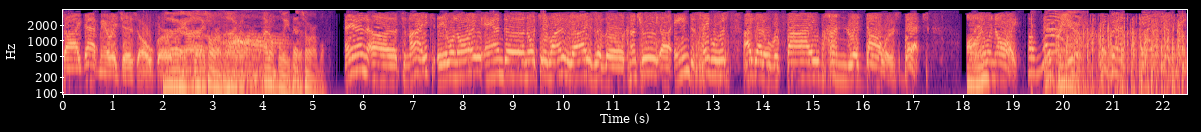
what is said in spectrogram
side. That marriage is over. that's horrible. I don't, I don't believe it. That's that. horrible. And uh, tonight, Illinois and uh, North Carolina, the eyes of the country uh, aimed at St. Louis. I got over five hundred dollars bet on, Illinois. All right. For you. Good bet. That's just me.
